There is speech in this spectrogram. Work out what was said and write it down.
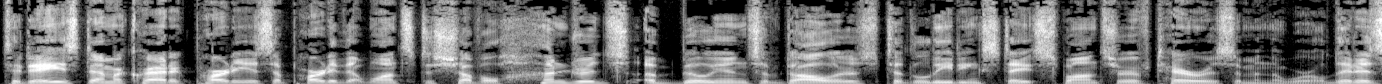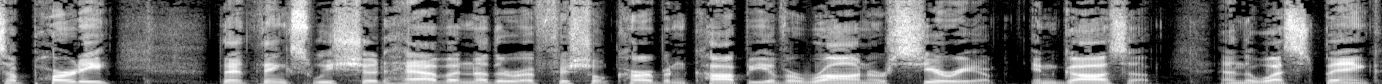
Today's Democratic Party is a party that wants to shovel hundreds of billions of dollars to the leading state sponsor of terrorism in the world. It is a party that thinks we should have another official carbon copy of Iran or Syria in Gaza and the West Bank,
